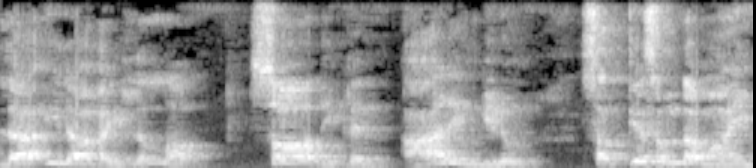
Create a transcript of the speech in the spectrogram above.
ലാ ഇലാഹ ഇല്ലല്ലാ. സാദിഖൻ ആരെങ്കിലും സത്യസന്ധമായി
